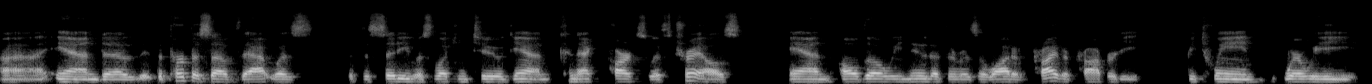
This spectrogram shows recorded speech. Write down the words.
uh, and uh, the, the, purpose of that was that the city was looking to again connect parks with trails. And although we knew that there was a lot of private property between where we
